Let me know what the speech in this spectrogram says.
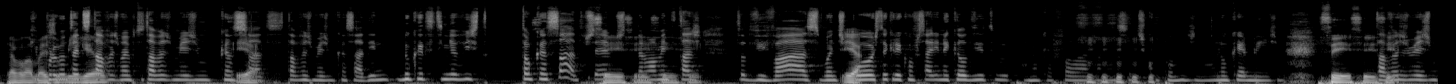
Estava lá Que mais o perguntei-te se Miguel. estavas bem, porque tu estavas mesmo cansado. Yeah. Estavas mesmo cansado. E nunca te tinha visto tão cansado, percebes? Sim, sim, Normalmente sim, estás todo vivaço, bem disposto, Yeah. a querer conversar e naquele dia tu, "Pá, não quero falar, não, nossa, desculpa, mas não, não quero mesmo. Sim, sim, sim. Estavas mesmo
